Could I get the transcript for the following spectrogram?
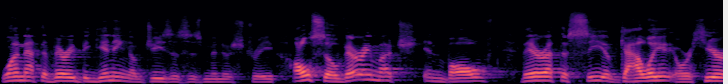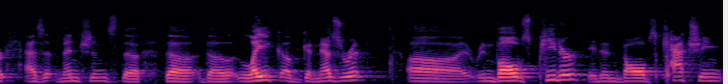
One at the very beginning of Jesus' ministry, also very much involved there at the Sea of Galilee, or here as it mentions the, the, the Lake of Gennesaret. Uh, it involves Peter, it involves catching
